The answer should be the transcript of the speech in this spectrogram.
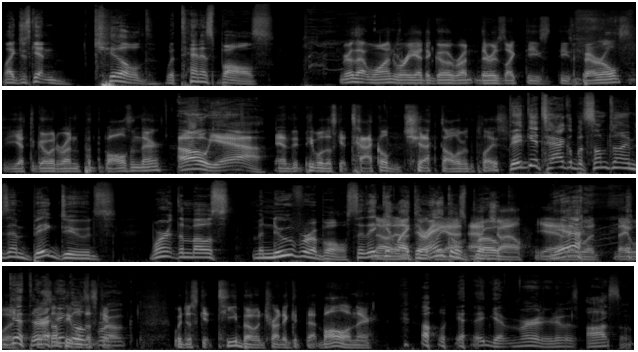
like just getting killed with tennis balls. Remember that one where you had to go run? There was like these these barrels. You have to go and run, and put the balls in there, Oh yeah, and the people just get tackled and checked all over the place. they'd get tackled, but sometimes them big dudes weren't the most maneuverable, so they'd No, get like their ankles a- broke. Agile. Yeah, Yeah. they would. They They'd get their some people ankles just broke. Get, would just get T-boned trying to get that ball in there. oh yeah, they'd get murdered. It was awesome.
